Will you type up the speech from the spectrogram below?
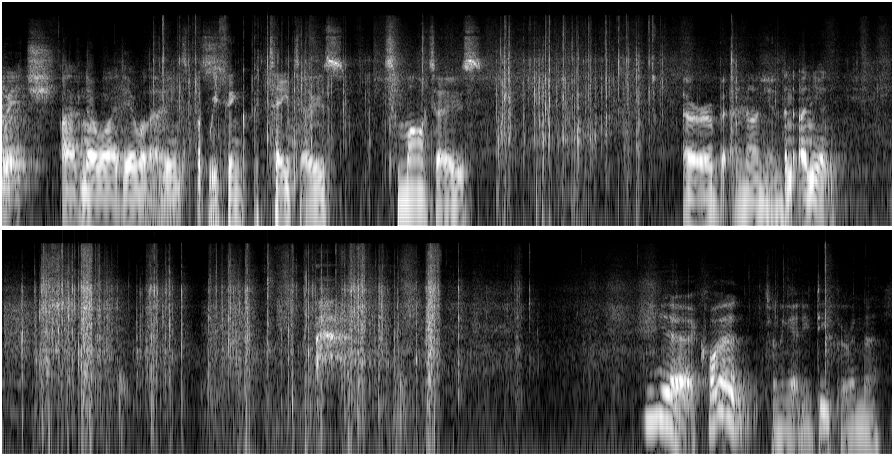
which I have no idea what that means. But We think potatoes, tomatoes, herb, and onion. an onion. Yeah, quite a Do you want to get any deeper in there?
